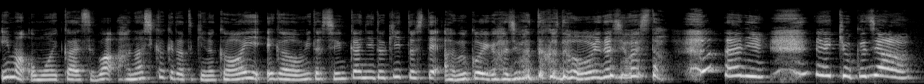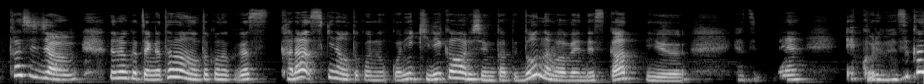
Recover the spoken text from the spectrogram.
今思い返せば話しかけた時の可愛い笑顔を見た瞬間にドキッとしてあの恋が始まったことを思い出しました。何？え、曲じゃん。歌詞じゃん。ななこちゃんがただの男の子がから好きな男の子に切り替わる瞬間ってどんな場面ですかっていうやつね。え、これ難しくない？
